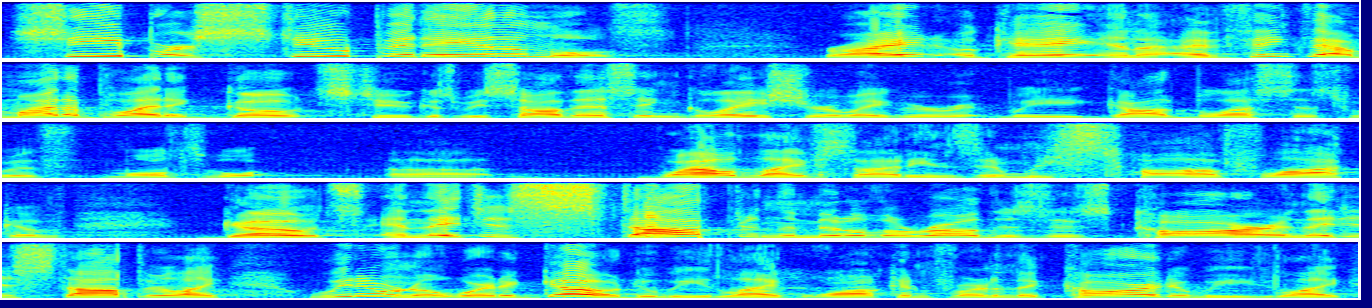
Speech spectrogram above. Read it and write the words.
Sheep are stupid animals, right? Okay, and I think that might apply to goats too, because we saw this in Glacier Lake. We, we, God blessed us with multiple uh, wildlife sightings, and we saw a flock of goats, and they just stopped in the middle of the road. There's this car, and they just stopped. They're like, we don't know where to go. Do we like walk in front of the car? Do we like?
